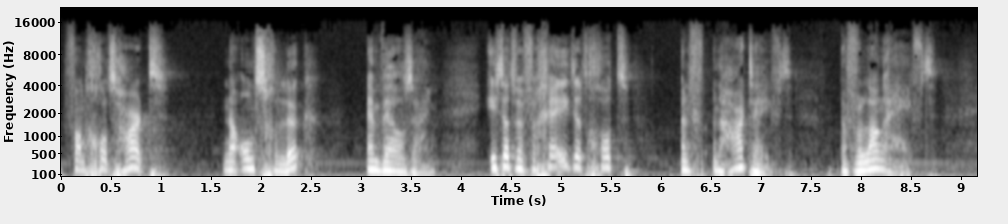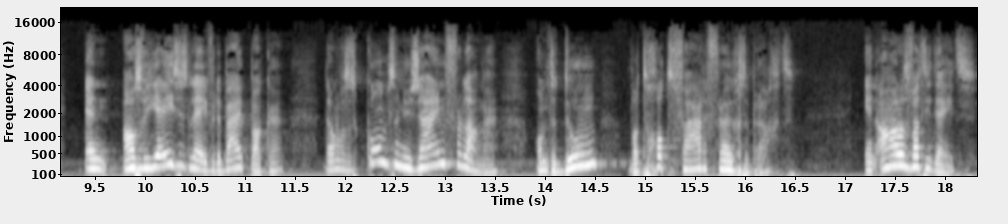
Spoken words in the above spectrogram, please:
van Gods hart naar ons geluk en welzijn. Is dat we vergeten dat God een, een hart heeft, een verlangen heeft. En als we Jezus leven erbij pakken, dan was het continu zijn verlangen om te doen wat God de Vader vreugde bracht. In alles wat hij deed.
